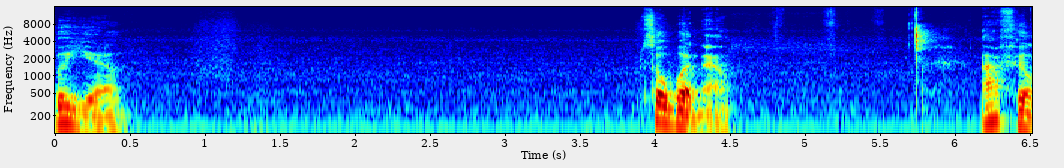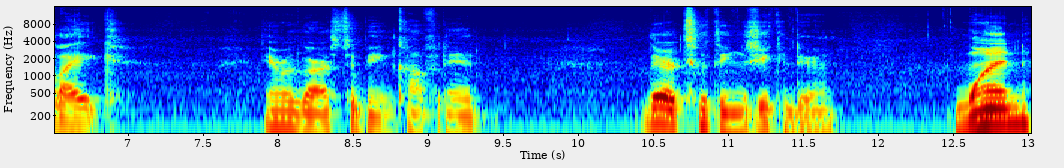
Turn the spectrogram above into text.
But yeah. So what now? I feel like in regards to being confident, there are two things you can do. One,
